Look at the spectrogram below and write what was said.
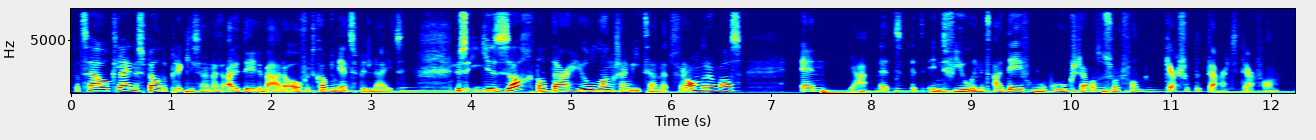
dat zij al kleine speldenprikjes aan het uitdelen waren over het kabinetsbeleid. Dus je zag dat daar heel langzaam iets aan het veranderen was. En ja, het, het interview in het AD van Wopke Hoekstra was een soort van kers op de taart daarvan.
